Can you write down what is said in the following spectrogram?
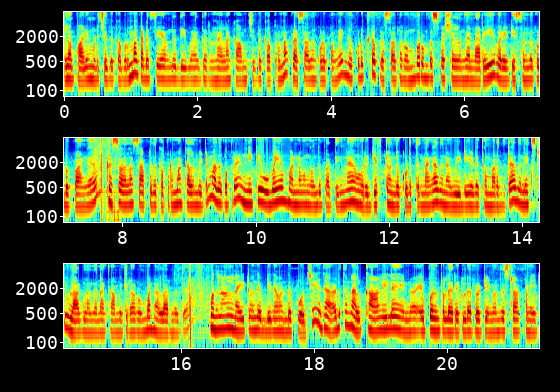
எல்லாம் பாடி முடிச்சதுக்கப்புறமா கடைசியாக வந்து தீபாரதரன் எல்லாம் காமிச்சதுக்கப்புறமா பிரசாதம் கொடுப்பாங்க. இங்கே கொடுக்குற பிரசாதம் ரொம்ப ரொம்ப ஸ்பெஷலுங்க நிறைய வெரைட்டிஸ் வந்து கொடுப்பாங்க. பிரசாதம்லாம் சாப்பிட்டதுக்கப்புறமா கிளம்பிட்டோம். அதுக்கப்புறம் இன்றைக்கி உபயம் பண்ணவங்க வந்து பார்த்திங்கன்னா ஒரு கிஃப்ட் வந்து கொடுத்துருந்தாங்க. அதை நான் வீடியோ எடுக்க மறந்துட்டேன். அது நெக்ஸ்ட் விலாகில் வந்து நான் காமிக்கிறேன். ரொம்ப நல்லா இருந்தது. முதல் நாள் நைட்டு வந்து இப்படி தான் வந்து போச்சு. இது அடுத்த நாள் காலையில் என்ன எப்போதும் போல் ரெகுலர் ரொட்டீன் வந்து ஸ்டார்ட் பண்ணிவிட்டு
